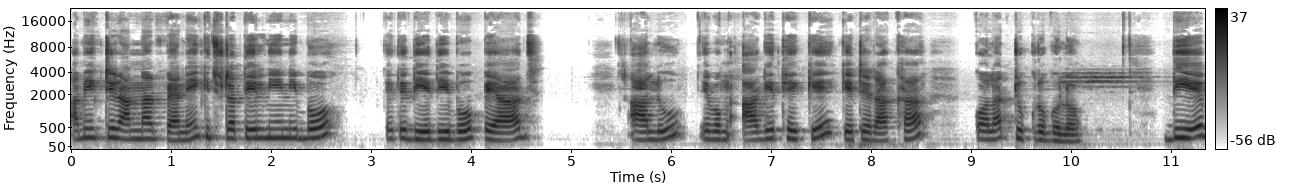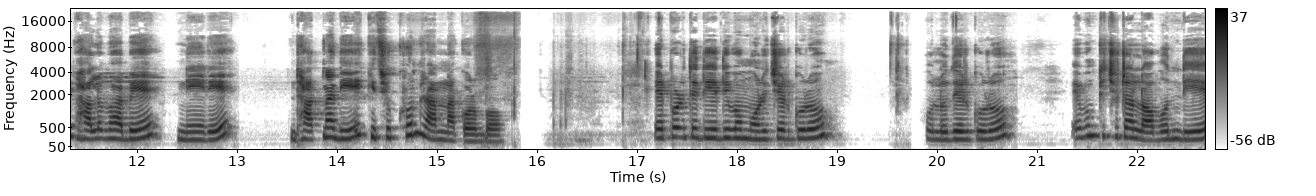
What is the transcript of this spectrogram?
আমি একটি রান্নার প্যানে কিছুটা তেল নিয়ে নিব। এতে দিয়ে দিব পেঁয়াজ, আলু এবং আগে থেকে কেটে রাখা কলার টুকরোগুলো। দিয়ে ভালোভাবে নেড়ে ঢাকনা দিয়ে কিছুক্ষণ রান্না করব। এরপরতে দিয়ে দিব মরিচের গুঁড়ো, হলুদের গুঁড়ো এবং কিছুটা লবণ দিয়ে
